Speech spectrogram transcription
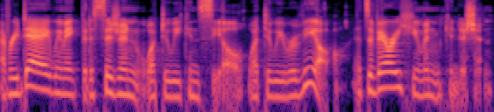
Every day we make the decision what do we conceal? What do we reveal? It's a very human condition.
